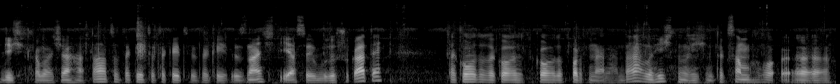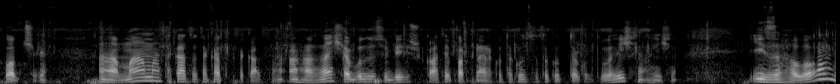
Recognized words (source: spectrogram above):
дівчинка бачить, ага, тато такий-то, такий-то, такий-то, значить я собі буду шукати такого-то, такого-то, такого-то партнера. Да? Логічно, логічно. Так само е, хлопчики. Ага, мама така-то, така-то, така-то. Ага, значить я буду собі шукати партнерку, таку-то, таку-то, таку-то. Логічно, логічно. І загалом,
